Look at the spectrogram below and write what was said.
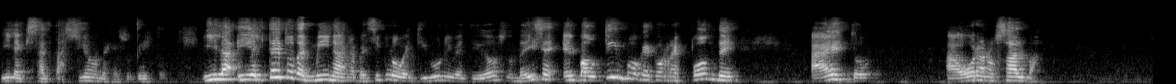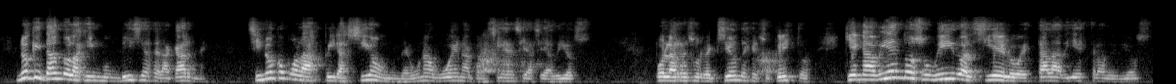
y la exaltación de Jesucristo. Y, la, y el texto termina en el versículo 21 y 22, donde dice, el bautismo que corresponde a esto ahora nos salva. No quitando las inmundicias de la carne, sino como la aspiración de una buena conciencia hacia Dios, por la resurrección de Jesucristo, quien habiendo subido al cielo está a la diestra de Dios,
